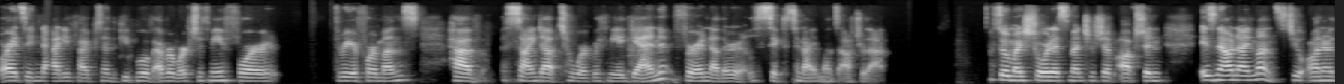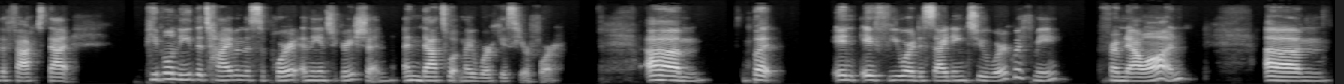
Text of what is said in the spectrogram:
or I'd say 95% of the people who have ever worked with me for three or four months have signed up to work with me again for another six to nine months after that. So my shortest mentorship option is now nine months to honor the fact that people need the time and the support and the integration. And that's what my work is here for. Um, but in if you are deciding to work with me from now on, um,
